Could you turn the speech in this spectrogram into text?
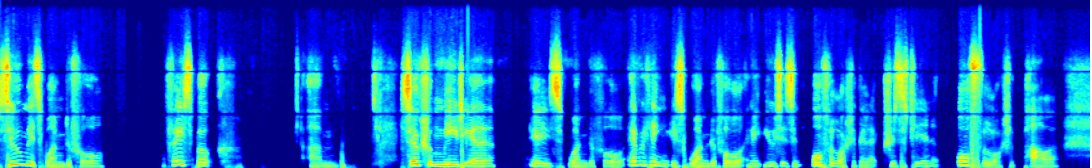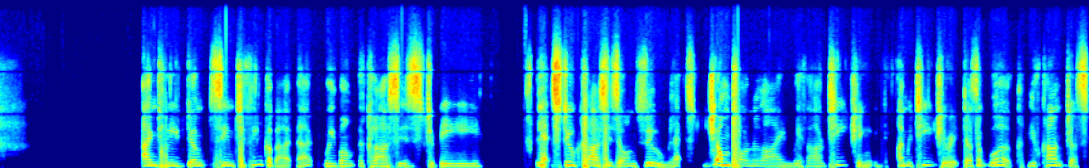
Zoom is wonderful. Facebook, um, social media is wonderful. Everything is wonderful and it uses an awful lot of electricity and an awful lot of power. And we don't seem to think about that. We want the classes to be, let's do classes on Zoom. Let's jump online with our teaching. I'm a teacher, it doesn't work. You can't just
